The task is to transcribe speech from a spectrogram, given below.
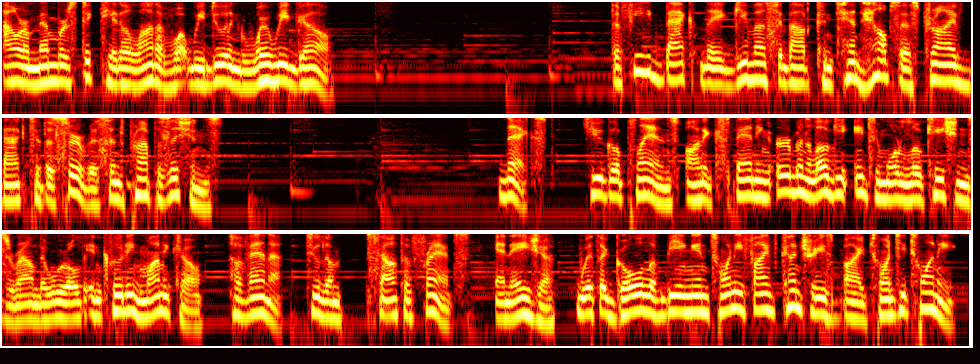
Our members dictate a lot of what we do and where we go. The feedback they give us about content helps us drive back to the service and propositions. Next, Hugo plans on expanding Urbanologie into more locations around the world including Monaco, Havana, Tulum, south of France, and Asia, with a goal of being in 25 countries by 2020.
